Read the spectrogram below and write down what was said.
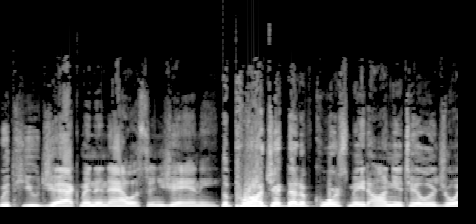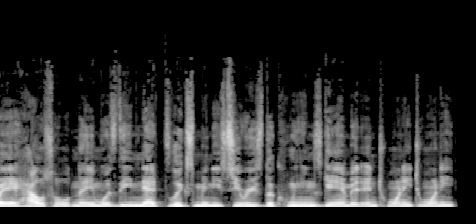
with Hugh Jackman and Allison Janney. The project that, of course, made Anya Taylor Joy a household name was the Netflix miniseries The Queen's Gambit in 2020,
